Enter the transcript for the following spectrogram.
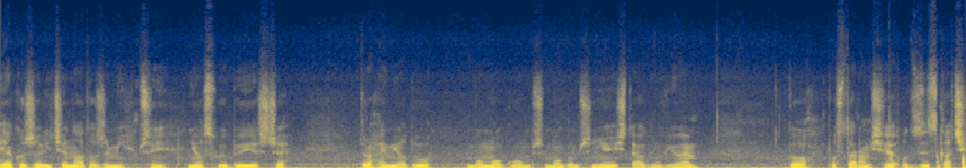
Jako, że liczę na to, że mi przyniosłyby jeszcze trochę miodu, bo mogą, mogą przynieść, tak jak mówiłem, to postaram się odzyskać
